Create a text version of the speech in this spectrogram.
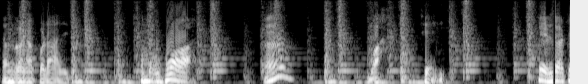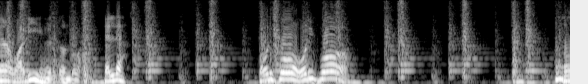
സങ്കടപ്പെടാതെ നമുക്ക് പോവാ ഏ? വാ ശരി എല്ലാത്തിനും വടിയും എടുത്തോണ്ട് വാ അല്ലേ ഓടിപ്പോ ഓടിപ്പോ ഏ.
